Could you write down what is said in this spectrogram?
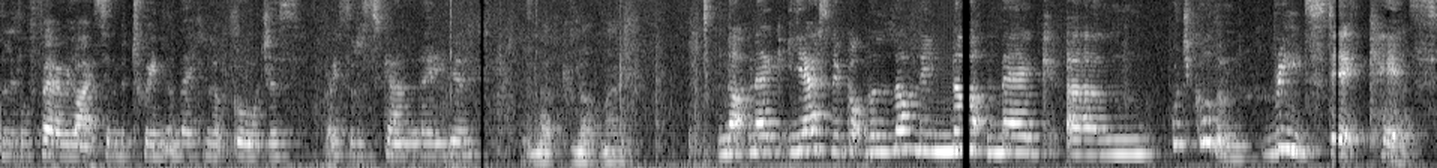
the little fairy lights in between them. They can look gorgeous. Very sort of Scandinavian. Nut, nutmeg. Nutmeg, yes, we've got the lovely nutmeg, um, what do you call them? Reed stick kits.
